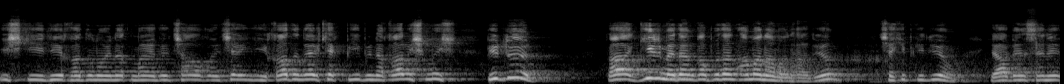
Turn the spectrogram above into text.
İçkiydi, kadın oynatmaydı, çalgı, çengi, kadın erkek birbirine karışmış. Bir düğün. Daha girmeden kapıdan aman aman ha diyorum. Çekip gidiyorum. Ya ben seni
